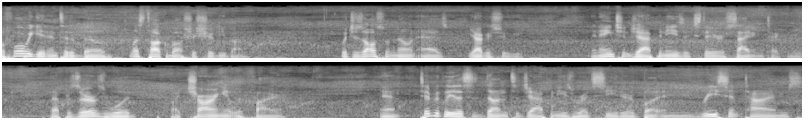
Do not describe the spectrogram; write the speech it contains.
Before we get into the build, let's talk about Shou Sugi Ban, which is also known as Yakisugi, an ancient Japanese exterior siding technique that preserves wood by charring it with fire. And typically this is done to Japanese red cedar, but in recent times,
